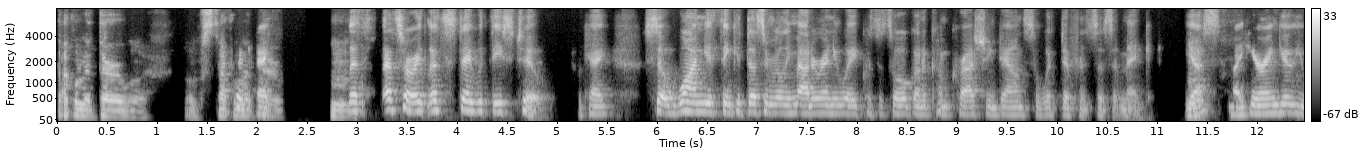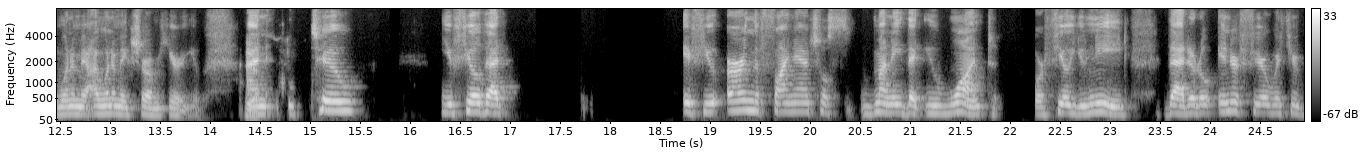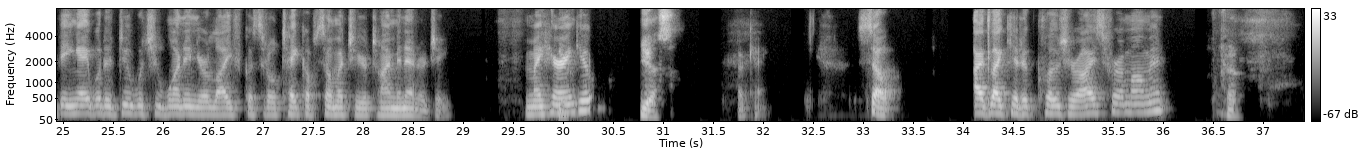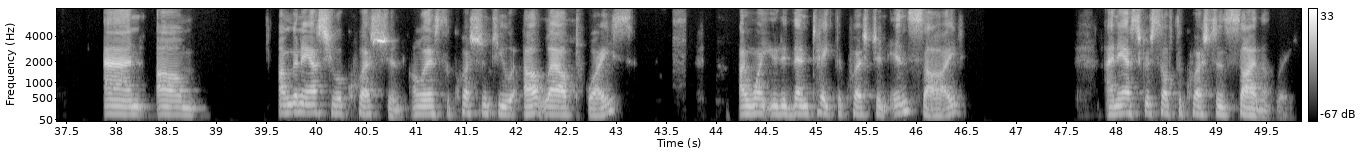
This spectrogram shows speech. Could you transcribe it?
stuck on the third one. I'm stuck That's on the okay. third. Hmm. let's, that's all right. Let's stay with these two. Okay, so one, you think it doesn't really matter anyway, because it's all going to come crashing down. So what difference does it make? Yes, am I hearing you? You want to, I want to make sure I'm hearing you. Yeah. And two, you feel that if you earn the financial money that you want or feel you need, that it'll interfere with your being able to do what you want in your life because it'll take up so much of your time and energy. Am I hearing you? Yes. Okay. So I'd like you to close your eyes for a moment. Okay. And um, I'm going to ask you a question. I'll ask the question to you out loud twice. I want you to then take the question inside and ask yourself the question silently.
